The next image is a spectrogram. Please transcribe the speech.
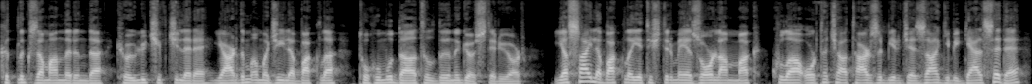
kıtlık zamanlarında köylü çiftçilere yardım amacıyla bakla tohumu dağıtıldığını gösteriyor. Yasayla bakla yetiştirmeye zorlanmak kulağa ortaçağ tarzı bir ceza gibi gelse de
